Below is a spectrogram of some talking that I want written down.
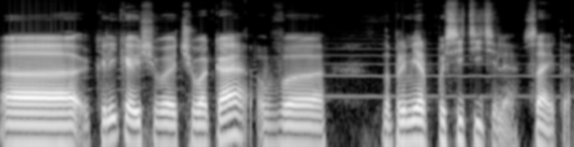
э, кликающего чувака в, например, посетителя сайта?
